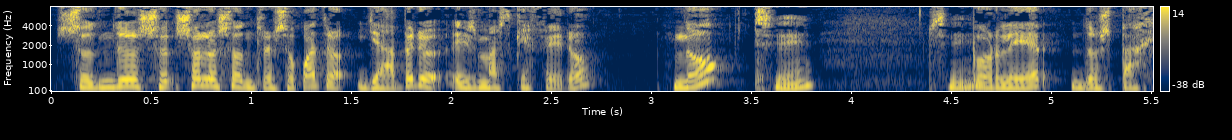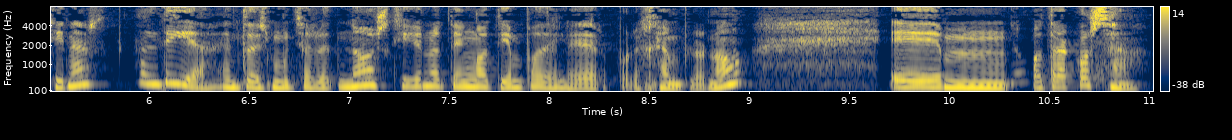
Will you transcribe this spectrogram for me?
son dos, so- solo son tres o cuatro. Ya, pero es más que cero, ¿no? Sí. Sí. Por leer dos páginas al día. Entonces muchas veces, no, es que yo no tengo tiempo de leer, por ejemplo, ¿no? Em, otra cosa,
